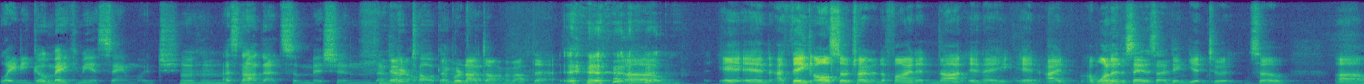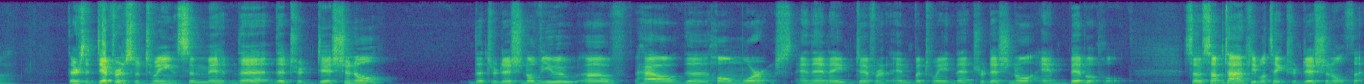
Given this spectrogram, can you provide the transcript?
lady, go make me a sandwich. That's not that submission that Mm-hmm. no, we're talking. we're not about. talking about that. um, and, and I think also trying to define it not in a and I I wanted to say this and I didn't get to it. So um, there's a difference between submit the the traditional the traditional view of how the home works and then a different in between that traditional and biblical. So sometimes people take traditional th-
